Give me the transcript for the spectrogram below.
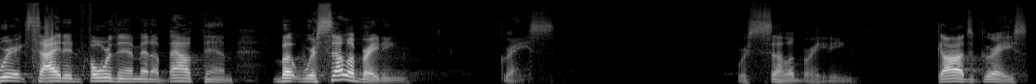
We're excited for them and about them, but we're celebrating grace. We're celebrating God's grace,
